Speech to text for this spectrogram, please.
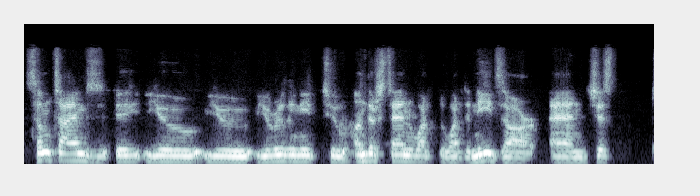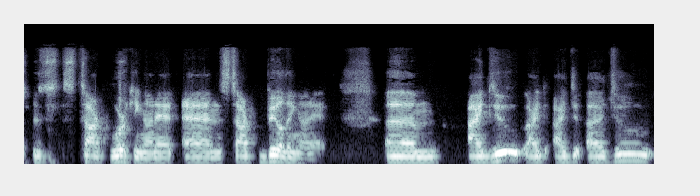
sometimes uh, you you you really need to understand what what the needs are and just start working on it and start building on it. Um, I do I, I do I do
